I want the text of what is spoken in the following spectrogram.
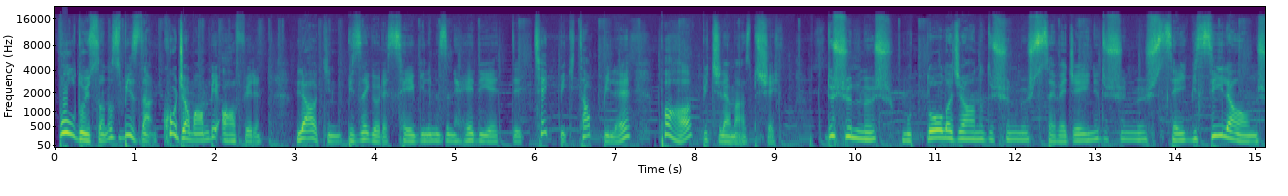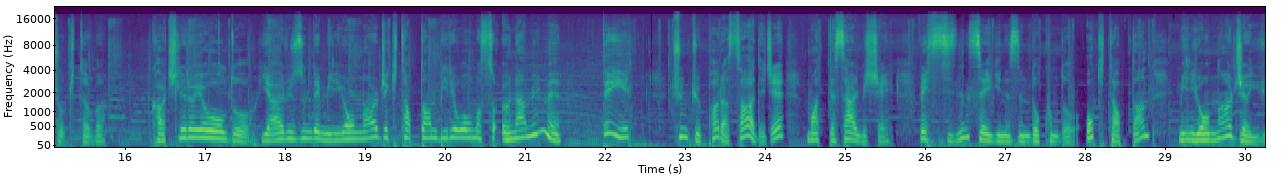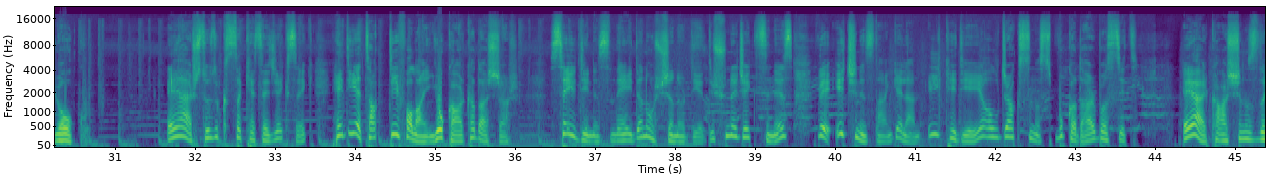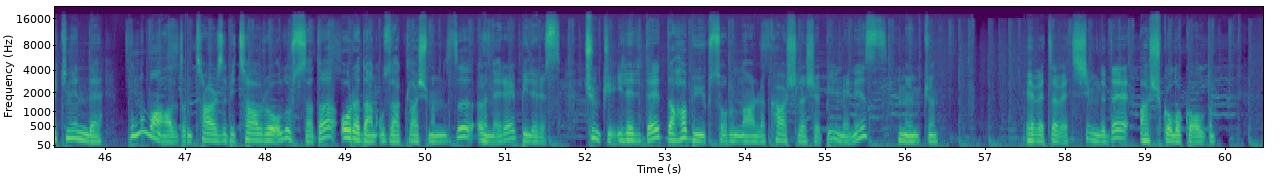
Bulduysanız bizden kocaman bir aferin. Lakin bize göre sevgilimizin hediye ettiği tek bir kitap bile paha biçilemez bir şey. Düşünmüş, mutlu olacağını düşünmüş, seveceğini düşünmüş, sevgisiyle almış o kitabı. Kaç liraya olduğu, yeryüzünde milyonlarca kitaptan biri olması önemli mi? Değil. Çünkü para sadece maddesel bir şey ve sizin sevginizin dokunduğu o kitaptan milyonlarca yok. Eğer sözü kısa keseceksek hediye taktiği falan yok arkadaşlar. Sevdiğiniz neyden hoşlanır diye düşüneceksiniz ve içinizden gelen ilk hediyeyi alacaksınız. Bu kadar basit. Eğer karşınızdakinin de bunu mu aldın tarzı bir tavrı olursa da oradan uzaklaşmanızı önerebiliriz. Çünkü ileride daha büyük sorunlarla karşılaşabilmeniz mümkün. Evet evet şimdi de aşkolog oldum.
